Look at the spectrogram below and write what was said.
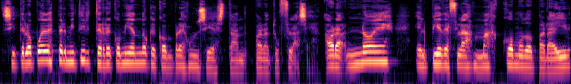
si te lo puedes permitir, te recomiendo que compres un C-Stand para tus flashes. Ahora, no es el pie de flash más cómodo para ir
